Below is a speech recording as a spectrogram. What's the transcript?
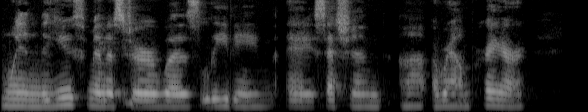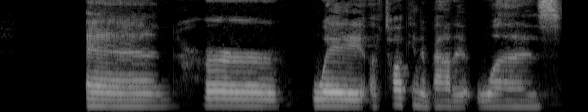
when the youth minister was leading a session uh, around prayer. And her way of talking about it was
